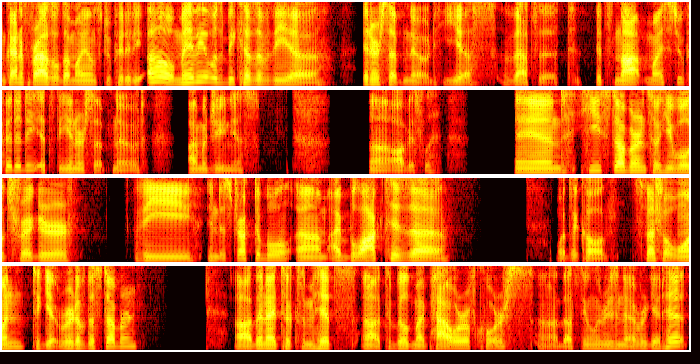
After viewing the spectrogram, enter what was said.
I'm kind of frazzled at my own stupidity. Oh, maybe it was because of the uh, intercept node. Yes, that's it. It's not my stupidity. It's the intercept node. I'm a genius, uh, obviously. And he's stubborn, so he will trigger the indestructible. Um, I blocked his uh, what's it called? Special one to get rid of the stubborn. Uh, then I took some hits uh, to build my power, of course. Uh, that's the only reason to ever get hit.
